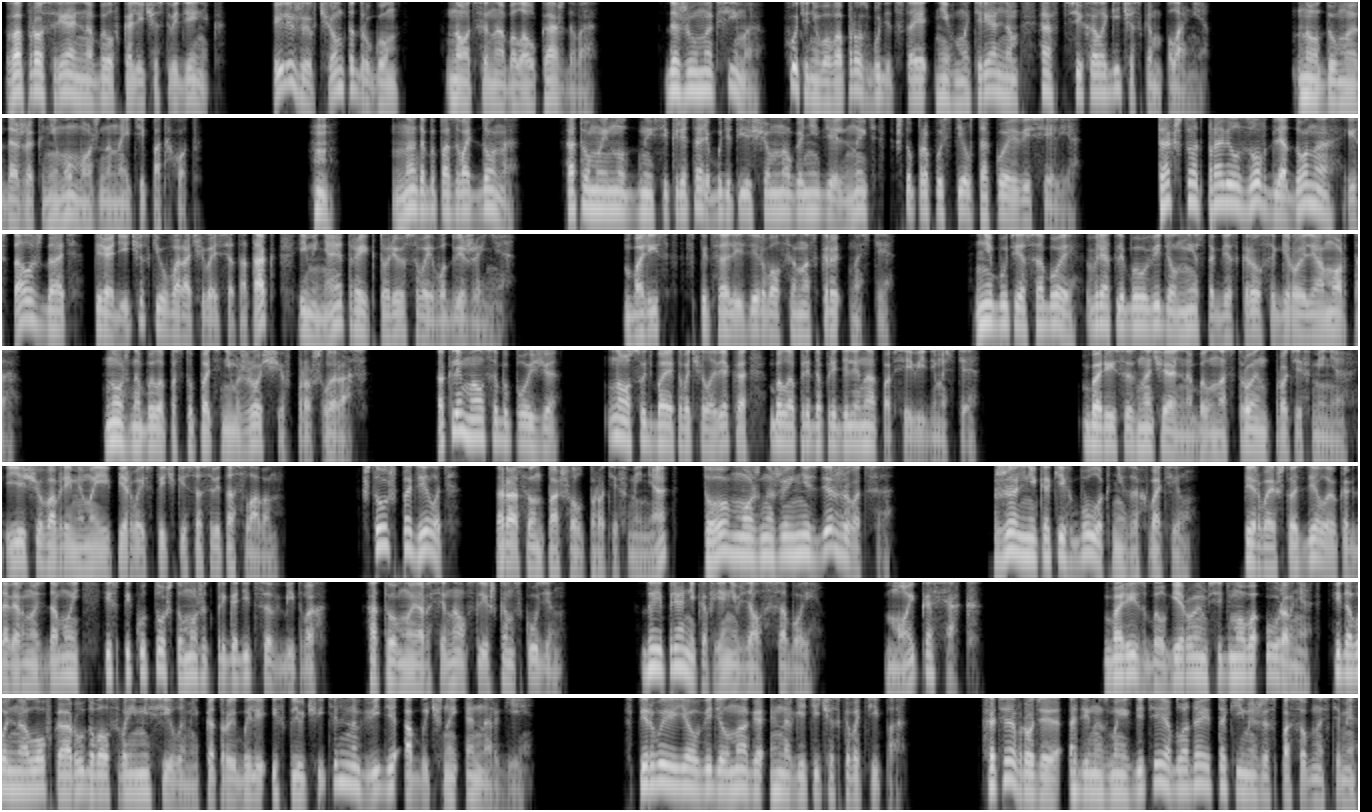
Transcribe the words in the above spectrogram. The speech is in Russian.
Вопрос реально был в количестве денег. Или же в чем-то другом. Но цена была у каждого. Даже у Максима, хоть у него вопрос будет стоять не в материальном, а в психологическом плане. Но, думаю, даже к нему можно найти подход. Хм, надо бы позвать Дона, а то мой нудный секретарь будет еще много недель ныть, что пропустил такое веселье. Так что отправил зов для Дона и стал ждать, периодически уворачиваясь от атак и меняя траекторию своего движения. Борис специализировался на скрытности. Не будь я собой, вряд ли бы увидел место, где скрылся герой Леоморта. Нужно было поступать с ним жестче в прошлый раз. Оклемался бы позже, но судьба этого человека была предопределена, по всей видимости. Борис изначально был настроен против меня, еще во время моей первой стычки со Святославом. Что уж поделать, раз он пошел против меня, то можно же и не сдерживаться. Жаль, никаких булок не захватил. Первое, что сделаю, когда вернусь домой, испеку то, что может пригодиться в битвах, а то мой арсенал слишком скуден. Да и пряников я не взял с собой. Мой косяк. Борис был героем седьмого уровня и довольно ловко орудовал своими силами, которые были исключительно в виде обычной энергии. Впервые я увидел мага энергетического типа. Хотя вроде один из моих детей обладает такими же способностями,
